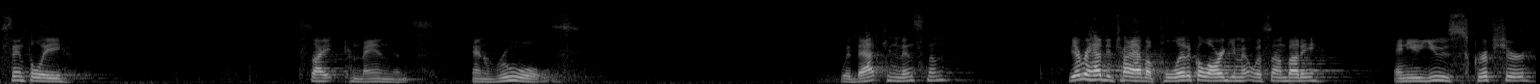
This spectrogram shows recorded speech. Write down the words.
simply cite commandments and rules. Would that convince them? Have you ever had to try to have a political argument with somebody and you use Scripture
